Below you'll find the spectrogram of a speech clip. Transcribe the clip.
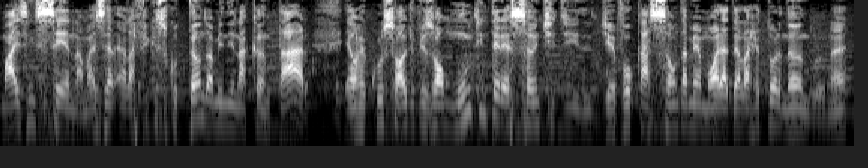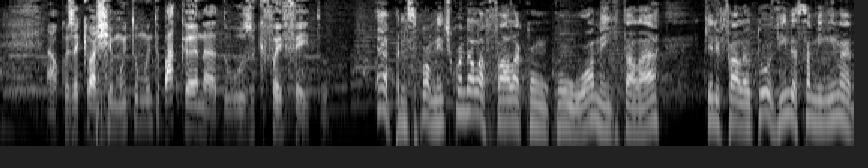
mais em cena, mas ela fica escutando a menina cantar, é um recurso audiovisual muito interessante de, de evocação da memória dela retornando, né? É uma coisa que eu achei muito, muito bacana do uso que foi feito. É, principalmente quando ela fala com, com o homem que tá lá, que ele fala, eu tô ouvindo essa menina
